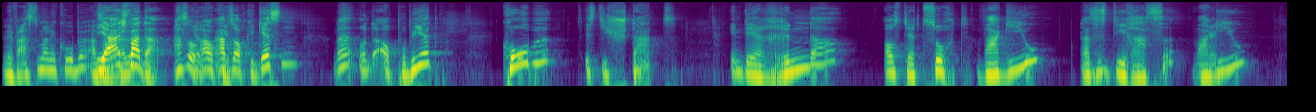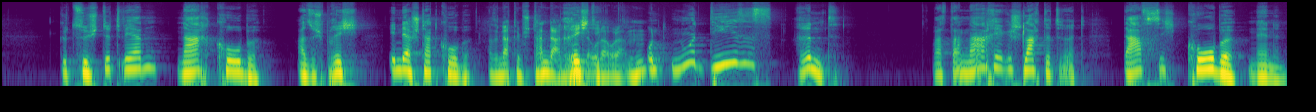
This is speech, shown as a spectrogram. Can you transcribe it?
Ne, warst du mal eine Kobe? Also- ja, ich also- war da. Ach so, ja, ah, okay. Hab's auch gegessen ne, und auch probiert. Kobe ist die Stadt, in der Rinder aus der Zucht Wagyu, das ist die Rasse Wagyu, gezüchtet werden nach Kobe. Also sprich in der Stadt Kobe. Also nach dem Standard. Richtig. Oder, oder, mhm. Und nur dieses Rind, was dann nachher geschlachtet wird, darf sich Kobe nennen.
